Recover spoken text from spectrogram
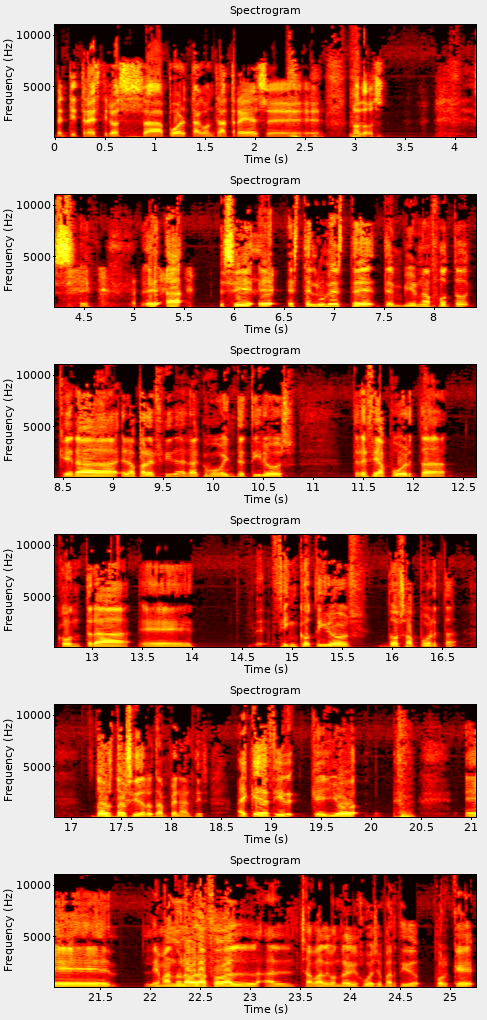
23 tiros a puerta contra 3, eh, no 2. Sí, eh, ah, sí eh, este lunes te, te, envié una foto que era, era parecida, era como 20 tiros, 13 a puerta contra 5 tiros, 2 a puerta 2-2 y derrota en penaltis. Hay que decir que yo eh, le mando un abrazo al, al chaval contra el que jugué ese partido porque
